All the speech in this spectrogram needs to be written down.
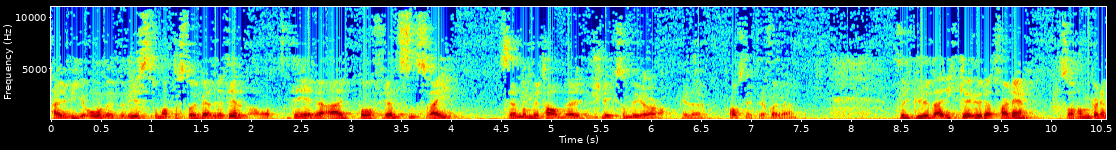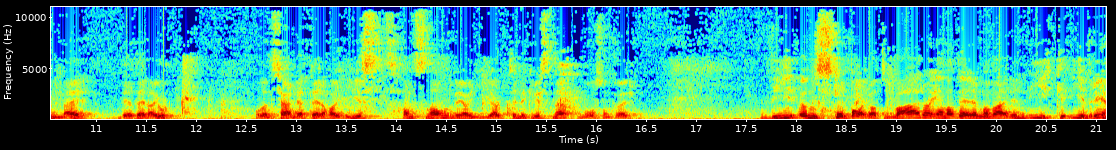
er vi overbevist om at det står bedre til, og at dere er på frelsens vei, selv om vi taler slik som vi gjør da, i det avsnittet i forveien. For Gud er ikke urettferdig, så han glemmer det dere har gjort, og den kjærlighet dere har vist Hans navn ved å gi hjelp til de kristne, nå som før. Vi ønsker bare at hver og en av dere må være like ivrig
